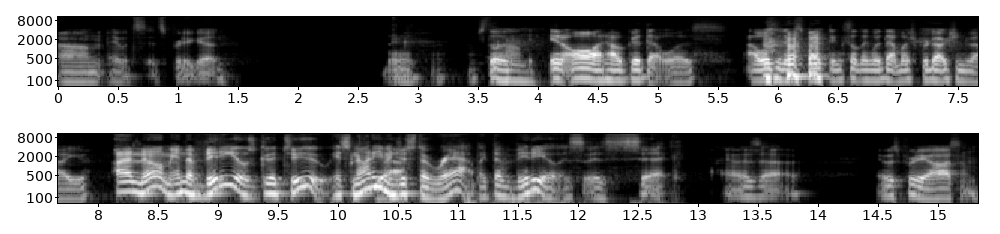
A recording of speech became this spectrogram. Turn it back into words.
Um, it was it's pretty good. Man, I'm still um, in awe at how good that was. I wasn't expecting something with that much production value. I know, man. The video's good too. It's not even yeah. just a rap. Like the video is is sick. It was uh, it was pretty awesome.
